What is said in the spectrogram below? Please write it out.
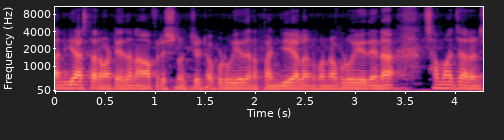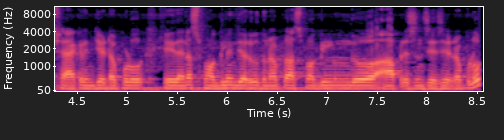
పని చేస్తారన్నమాట. ఏదైనా ఆపరేషన్ వచ్చేటప్పుడు ఏదైనా పని చేయాలనుకున్నప్పుడు ఏదైనా సమాచారాన్ని సేకరించేటప్పుడు ఏదైనా స్మగ్లింగ్ జరుగుతున్నప్పుడు ఆ స్మగ్లింగ్ ఆపరేషన్ చేసేటప్పుడు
